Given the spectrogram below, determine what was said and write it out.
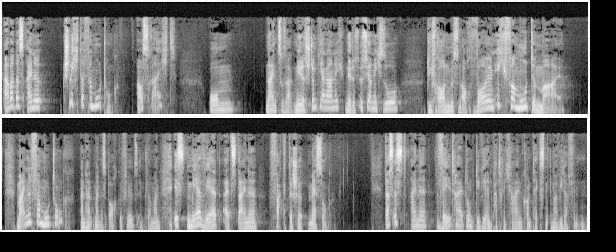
Aber dass eine schlichte Vermutung ausreicht, um Nein zu sagen. Nee, das stimmt ja gar nicht. Nee, das ist ja nicht so. Die Frauen müssen auch wollen. Ich vermute mal. Meine Vermutung anhand meines Bauchgefühls in Klammern, ist mehr wert als deine faktische Messung. Das ist eine Welthaltung, die wir in patriarchalen Kontexten immer wieder finden.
